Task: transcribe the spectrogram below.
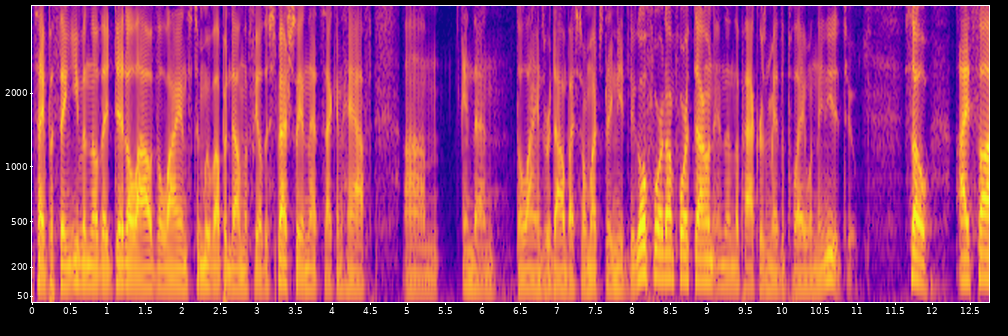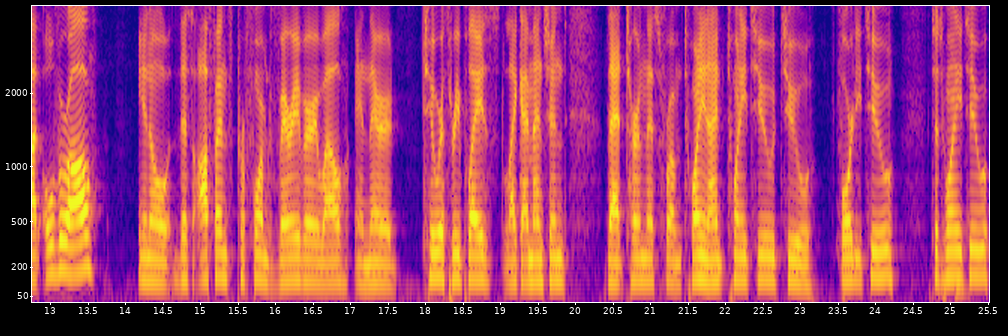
type of thing, even though they did allow the Lions to move up and down the field, especially in that second half. Um, and then the Lions were down by so much they needed to go for it on fourth down, and then the Packers made the play when they needed to. So I thought overall, you know, this offense performed very, very well, and there are two or three plays, like I mentioned, that turn this from 29 22 to 42 to 22.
